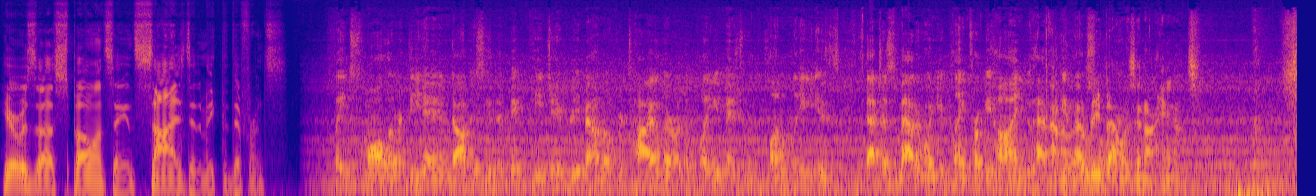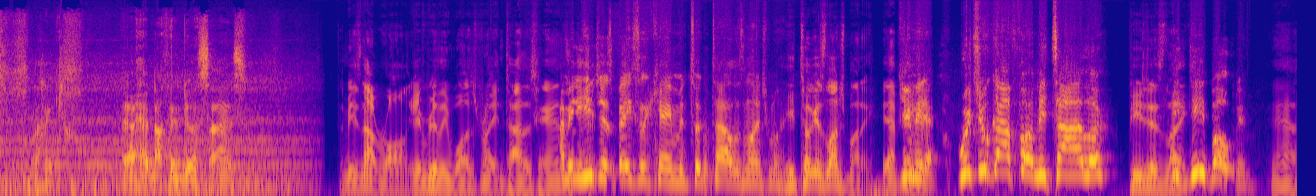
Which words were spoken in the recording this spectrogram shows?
here was uh, Spo on saying size didn't make the difference. Played smaller at the end. Obviously, the big PJ rebound over Tyler, or the play you mentioned with Plumlee. Is that just a matter when you're playing from behind? You have I to don't get know, that rebound scoring? was in our hands. like, it had nothing to do with size. I mean, he's not wrong. It really was right in Tyler's hands. I mean, he just basically came and took Tyler's lunch money. he took his lunch money. Yeah, Give me that. What you got for me, Tyler? PJ's like, he deboed him. yeah,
